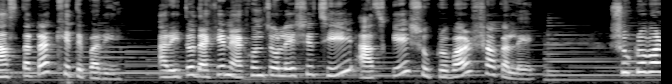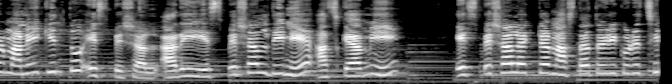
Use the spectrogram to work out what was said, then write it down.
নাস্তাটা খেতে পারি। আর এই তো দেখেন, এখন চলে এসেছি আজকে শুক্রবার সকালে। শুক্রবার মানেই কিন্তু স্পেশাল আর এই স্পেশাল দিনে আজকে আমি স্পেশাল একটা নাস্তা তৈরি করেছি,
